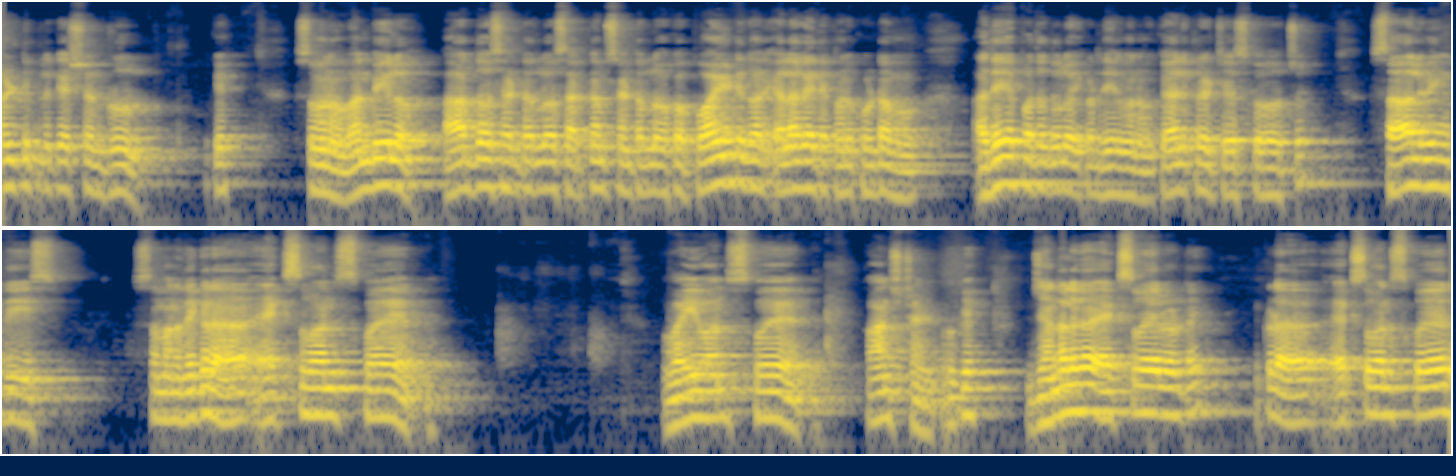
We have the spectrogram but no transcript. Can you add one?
multiplication rule okay so మనం వన్ బీలో ఆర్థో సెంటర్లో సర్కమ్ సెంటర్లో ఒక పాయింట్ ఎలాగైతే కనుక్కుంటామో అదే పద్ధతిలో ఇక్కడ దీన్ని మనం క్యాలిక్యులేట్ చేసుకోవచ్చు. సాల్వింగ్ దీస్. సో మన దగ్గర x one square y one square constant okay? జనరల్గా ఎక్స్ వైలు ఉంటాయి. ఇక్కడ x one square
